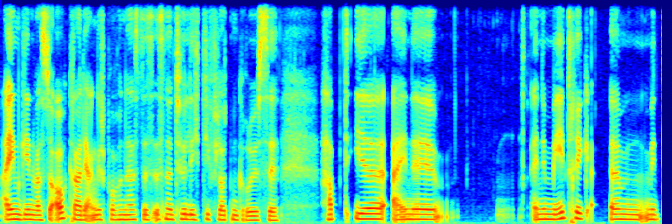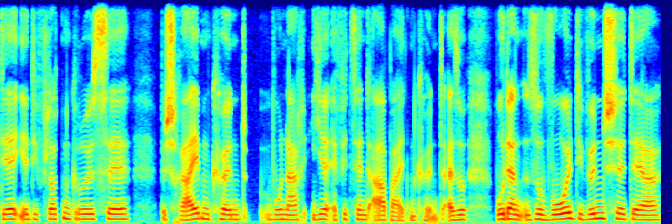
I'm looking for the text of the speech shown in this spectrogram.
eingehen, was du auch gerade angesprochen hast. Das ist natürlich die Flottengröße. Habt ihr eine, eine Metrik, ähm, mit der ihr die Flottengröße beschreiben könnt, wonach ihr effizient arbeiten könnt? Also wo dann sowohl die Wünsche der,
